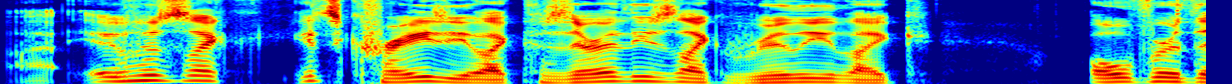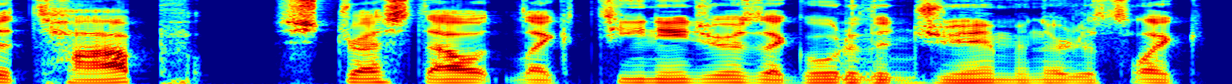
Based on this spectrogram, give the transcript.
Uh, it was like it's crazy, like because there are these like really like over the top, stressed out like teenagers that go to the Mhm. gym and they're just like.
